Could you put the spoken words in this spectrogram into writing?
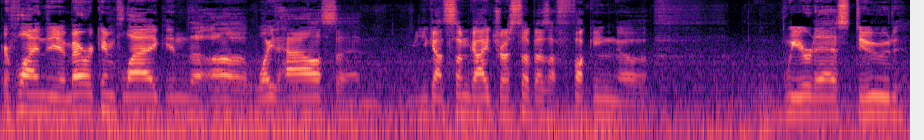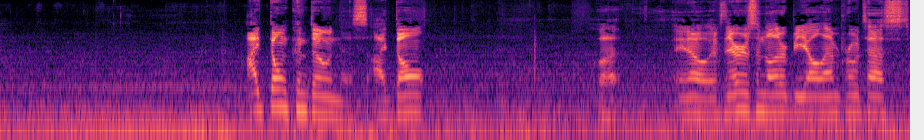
They're flying the American flag in the uh, White House, and you got some guy dressed up as a fucking uh, weird ass dude. I don't condone this. I don't. But, you know, if there's another BLM protest,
